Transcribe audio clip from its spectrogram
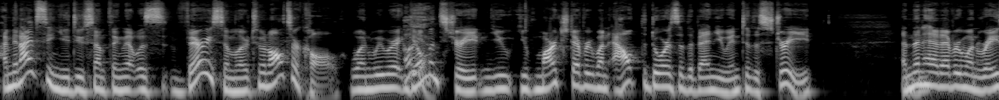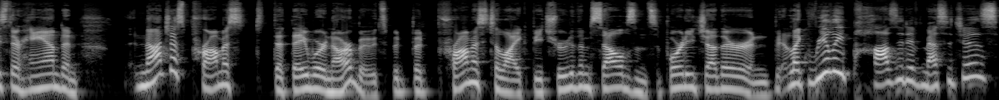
I mean, I've seen you do something that was very similar to an altar call when we were at Oh, Gilman Street and you you marched everyone out the doors of the venue into the street and then mm-hmm. had everyone raise their hand and not just promised that they were Narboots, but but promised to like be true to themselves and support each other and like really positive messages.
